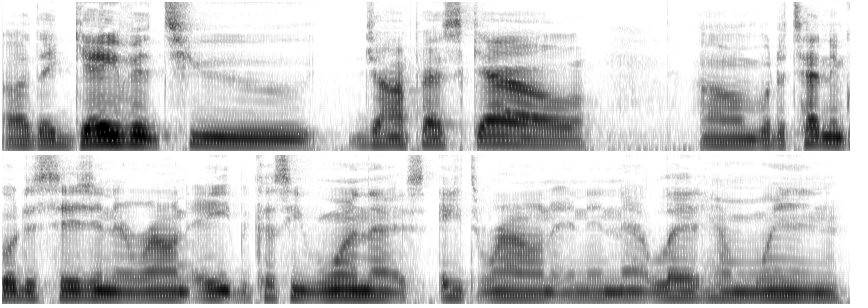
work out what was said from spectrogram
uh, they gave it to John Pascal um, with a technical decision in round eight because he won that eighth round, and then that let him win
